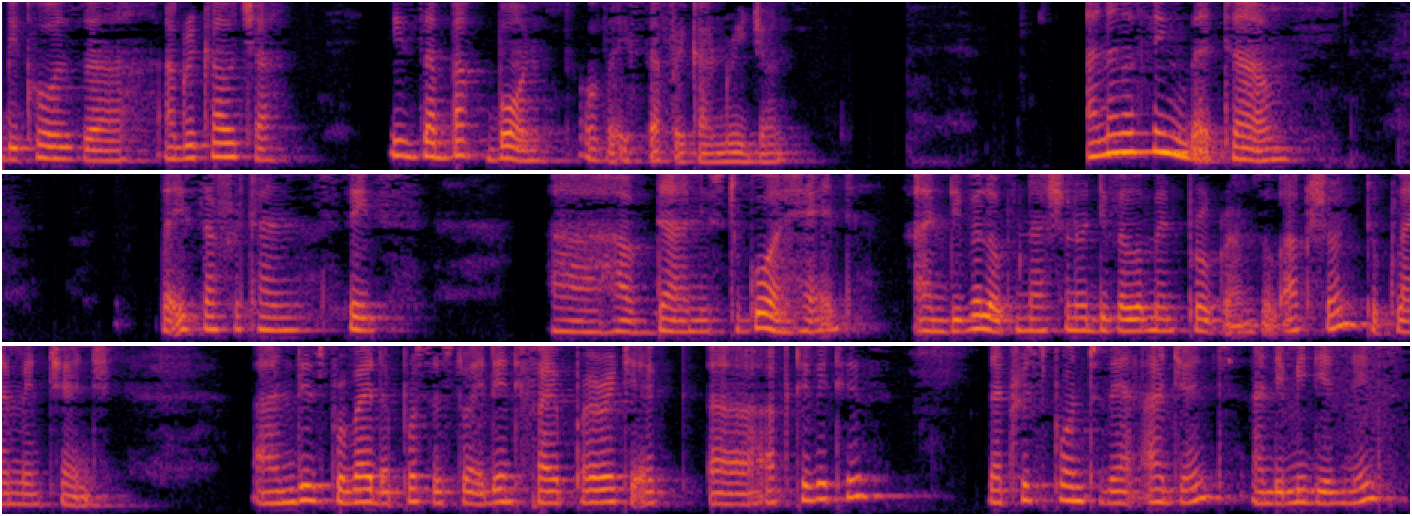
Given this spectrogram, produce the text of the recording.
because uh, agriculture is the backbone of the East African region. Another thing that um, the East African states uh, have done is to go ahead and develop national development programs of action to climate change and these provide a process to identify priority uh, activities that respond to their urgent and immediate needs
